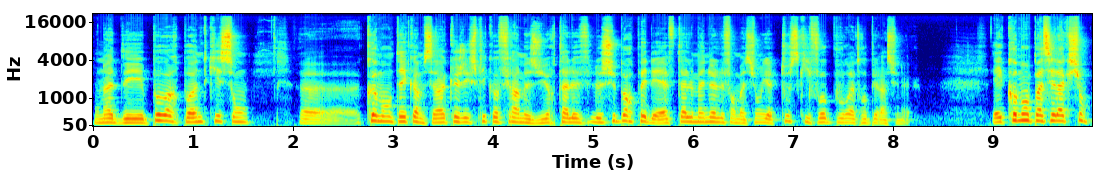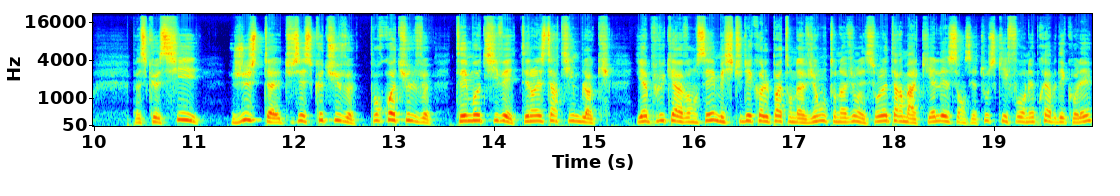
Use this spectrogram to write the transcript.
on a des PowerPoint qui sont euh, commentés comme ça, que j'explique au fur et à mesure. Tu as le, support PDF, tu as le manuel de formation, il y a tout ce qu'il faut pour être opérationnel. Et comment passer l'action? Parce que si juste tu sais ce que tu veux, pourquoi tu le veux, tu es motivé, tu es dans les starting blocks, il n'y a plus qu'à avancer, mais si tu décolles pas ton avion, ton avion est sur le tarmac, il y a l'essence, il y a tout ce qu'il faut, on est prêt à décoller,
